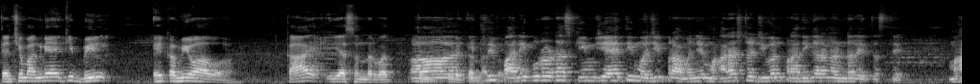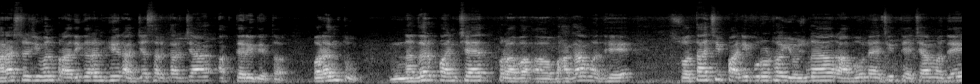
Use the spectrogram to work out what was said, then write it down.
त्यांची मागणी आहे की बिल हे कमी व्हावं. काय या संदर्भात तुम्ही पुढे अ, करणार इथली पाणी पुरवठा स्कीम जी आहे ती मजिप्रा म्हणजे महाराष्ट्र जीवन प्राधिकरण अंडर येत असते. महाराष्ट्र जीवन प्राधिकरण हे राज्य सरकारच्या अखत्यारीत येतं. परंतु नगरपंचायत प्रभा भागामध्ये स्वतःची पाणी पुरवठा योजना राबवण्याची त्याच्यामध्ये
